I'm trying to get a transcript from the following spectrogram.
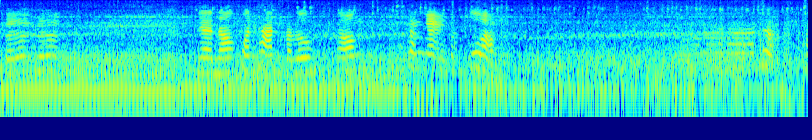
ไปเลยไปเลยเดี๋ยวน้องคนทันปะลุงน้องทั้งใหญ่ทั้งกว้างอ่าเถอะไป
